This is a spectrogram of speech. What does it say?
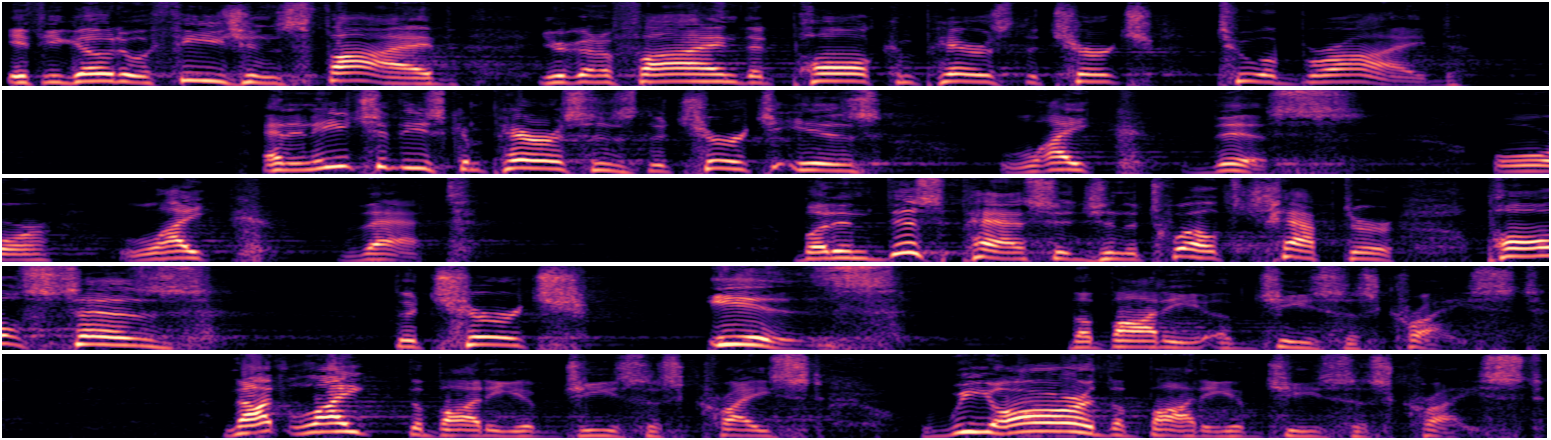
If you go to Ephesians 5, you're going to find that Paul compares the church to a bride. And in each of these comparisons, the church is like this or like that. But in this passage, in the 12th chapter, Paul says the church is the body of Jesus Christ. Not like the body of Jesus Christ, we are the body of Jesus Christ.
